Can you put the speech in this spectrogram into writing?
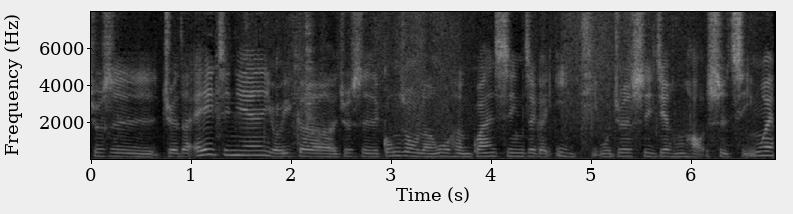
就是觉得，哎，今天有一个就是公众人物很关心这个议题，我觉得是一件很好的事情，因为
